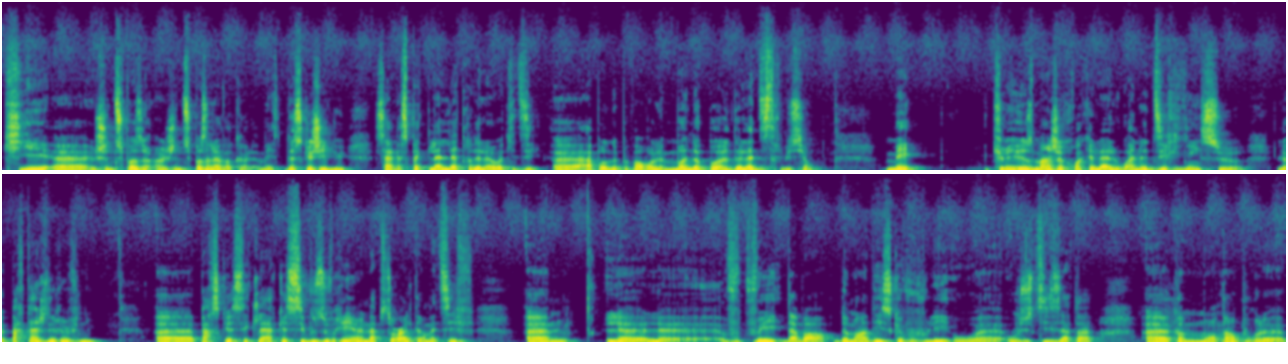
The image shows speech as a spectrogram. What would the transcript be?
qui est, euh, je, ne suis pas un, je ne suis pas un avocat, mais de ce que j'ai lu, ça respecte la lettre de la loi qui dit Apple ne peut pas avoir le monopole de la distribution. Mais curieusement, je crois que la loi ne dit rien sur le partage des revenus. parce que c'est clair que si vous ouvrez un App Store alternatif, vous pouvez d'abord demander ce que vous voulez aux, euh, utilisateurs. Euh, comme montant pour le,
